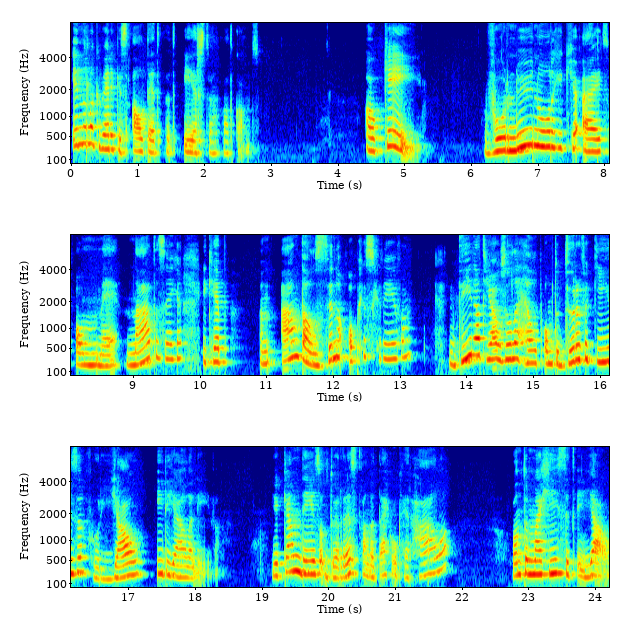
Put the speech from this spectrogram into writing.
Innerlijk werk is altijd het eerste wat komt. Oké, voor nu nodig ik je uit om mij na te zeggen. Ik heb een aantal zinnen opgeschreven die dat jou zullen helpen om te durven kiezen voor jouw ideale leven. Je kan deze de rest van de dag ook herhalen, want de magie zit in jou.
